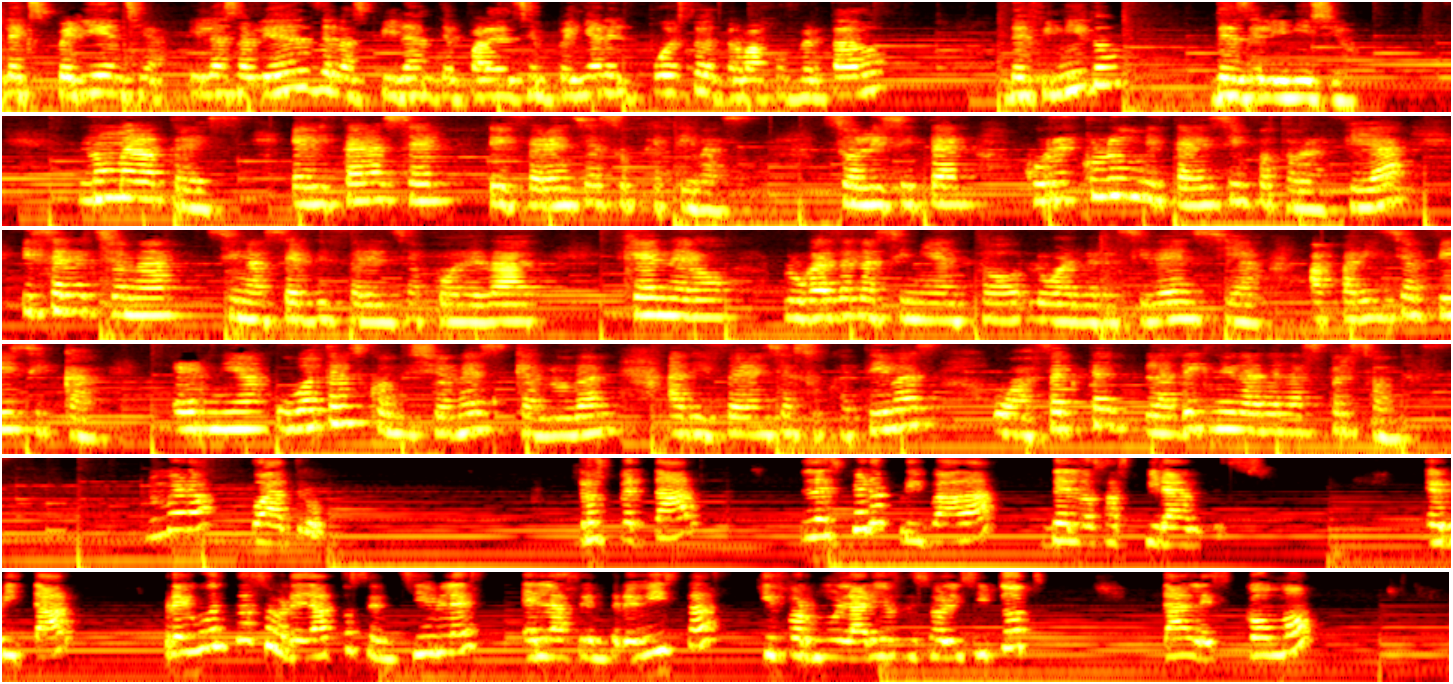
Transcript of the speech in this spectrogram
la experiencia y las habilidades del aspirante para desempeñar el puesto de trabajo ofertado, definido desde el inicio. Número 3. Evitar hacer diferencias subjetivas. Solicitar currículum vitae sin fotografía y seleccionar sin hacer diferencia por edad, género, lugar de nacimiento, lugar de residencia, apariencia física, etnia u otras condiciones que aludan a diferencias subjetivas o afecten la dignidad de las personas. Número 4. Respetar la esfera privada de los aspirantes. Evitar preguntas sobre datos sensibles en las entrevistas y formularios de solicitud, tales como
